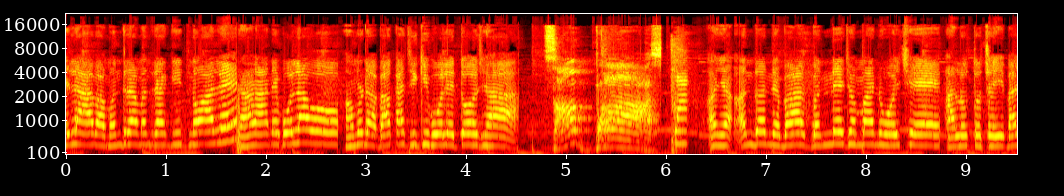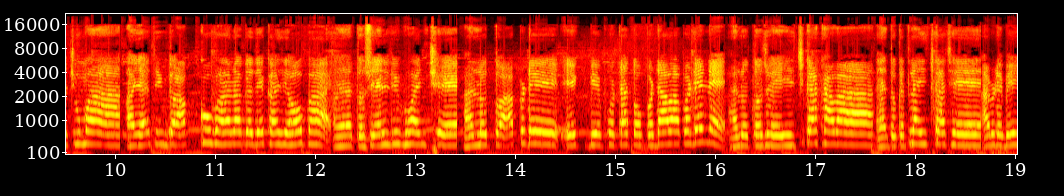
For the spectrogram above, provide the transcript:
એલા આવા મંદરા મંદરા ગીત નો આલે રાણાને બોલાવો. હમણાં બાકાજી કી બોલે તો જ હા. સાબાસ અહીંયા અંદર ને બહાર બંને જમવાનું હોય છે. હાલો તો જઈએ બાજુમાં. અહીંયાથી તો આખું ભાવનગર દેખાય છે હો ભાઈ. અહીંયા તો સેલ્ફી પોઈન્ટ છે. હાલો તો આપણે એક બે ફોટા તો પડાવવા પડે ને. હાલો તો જઈએ હિંચકા ખાવા. અહીંયા તો કેટલા હિંચકા છે. આપણે બે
